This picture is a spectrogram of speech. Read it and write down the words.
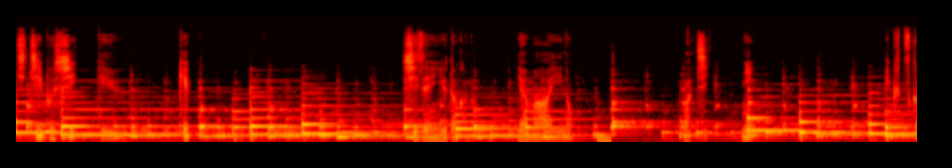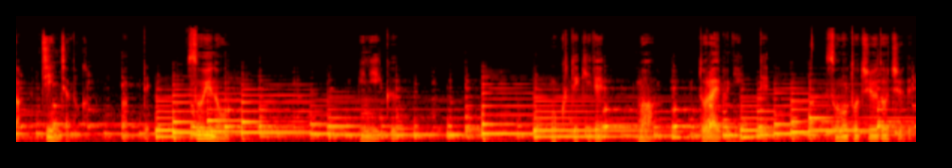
秩父市っていう結構自然豊かな山あいの町にいくつか神社とかあってそういうのを見に行く目的でまあドライブに行ってその途中途中で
